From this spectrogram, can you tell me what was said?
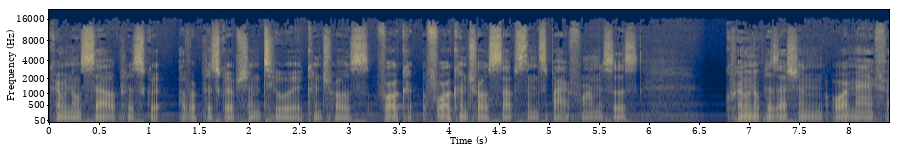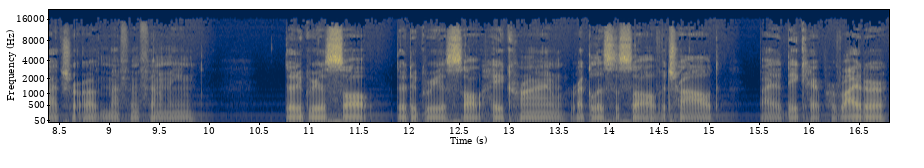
criminal sale prescri- of a prescription to a controls for for a controlled substance by a pharmacist, criminal possession or manufacture of methamphetamine, third degree assault, third degree of assault, hate crime, reckless assault of a child by a daycare provider,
